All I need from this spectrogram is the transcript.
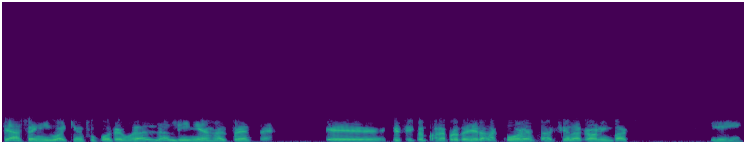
se hacen igual que en fútbol regular, las líneas al frente que, sirven para proteger a las quarterbacks y a las running backs. Y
